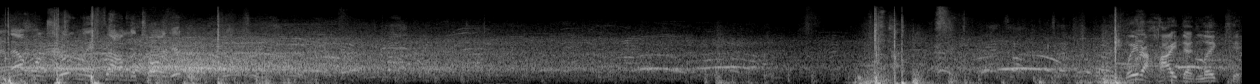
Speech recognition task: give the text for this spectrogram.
And that one certainly found the target. Way to hide that leg kick.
